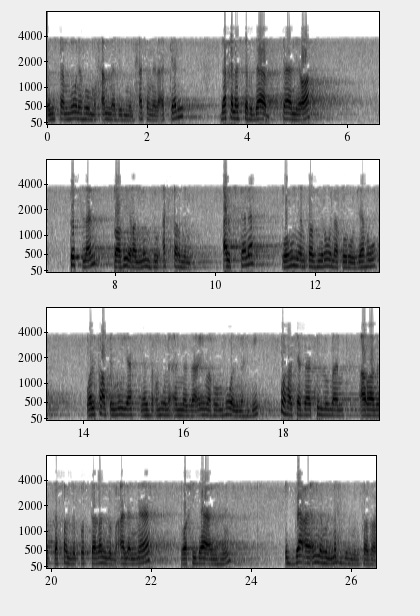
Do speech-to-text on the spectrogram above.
ويسمونه محمد بن الحسن العسكري. دخل السرداب سامرة طفلا صغيرا منذ أكثر من ألف سنة وهم ينتظرون خروجه. والفاطمية يزعمون أن زعيمهم هو المهدي. وهكذا كل من أراد التسلط والتغلب على الناس وخداعهم. ادعى أنه المهدي المنتظر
